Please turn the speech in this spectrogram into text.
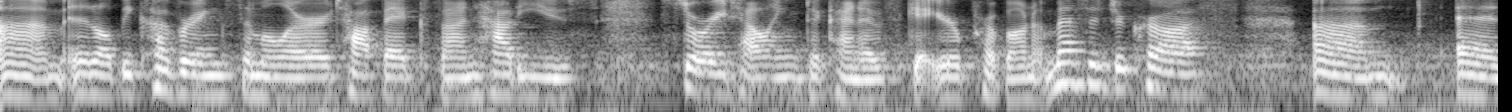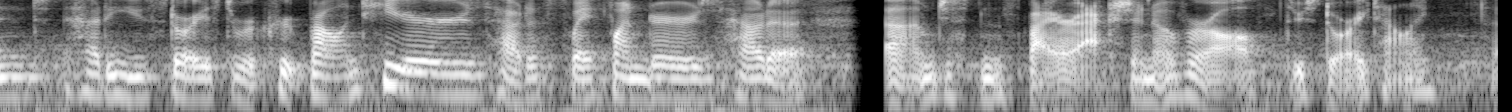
Um, and it'll be covering similar topics on how to use storytelling to kind of get your pro bono message across, um, and how to use stories to recruit volunteers, how to sway funders, how to um, just inspire action overall through storytelling. So.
